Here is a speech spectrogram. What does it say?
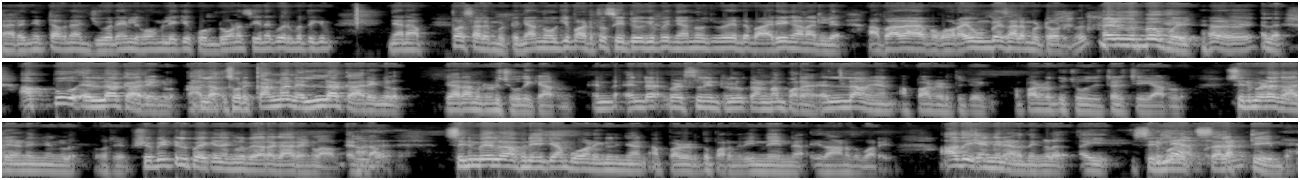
കരഞ്ഞിട്ട് അവൻ ആ ജുവനൈൽ ഹോമിലേക്ക് കൊണ്ടുപോകുന്ന സീനൊക്കെ വരുമ്പോഴത്തേക്കും ഞാൻ അപ്പ സ്ഥലം വിട്ടു. ഞാൻ നോക്കിയപ്പോൾ അടുത്ത സീറ്റ് നോക്കിയപ്പോൾ ഞാൻ നോക്കിയപ്പോൾ എന്റെ ഭാര്യയും കാണാനില്ല. അപ്പൊ അത് കുറേ മുമ്പേ സ്ഥലം വിട്ടു മുമ്പേ പോയി. അപ്പു എല്ലാ കാര്യങ്ങളും അല്ല സോറി കണ്ണൻ എല്ലാ കാര്യങ്ങളും ജയറാമനോട് ചോദിക്കാറുണ്ട്. എന്റെ എന്റെ പേഴ്സണൽ ഇന്റർവ്യൂ കണ്ണം പറയാം. എല്ലാം ഞാൻ അപ്പാടെ അടുത്ത് ചോദിക്കും. അപ്പാടെ അടുത്ത് ചോദിച്ചാൽ ചെയ്യാറുള്ളൂ. സിനിമയുടെ കാര്യമാണെങ്കിൽ ഞങ്ങൾ പക്ഷെ വീട്ടിൽ പോയി ഞങ്ങൾ വേറെ കാര്യങ്ങളാണ് എല്ലാം. സിനിമയിൽ അഭിനയിക്കാൻ പോവാണെങ്കിൽ ഞാൻ അപ്പാടെ അടുത്ത് പറഞ്ഞത് ഇന്ന ഇന്ന ഇതാണെന്ന് പറയും. അത് എങ്ങനെയാണ് നിങ്ങൾ ഈ സിനിമ സെലക്ട് ചെയ്യുമ്പോൾ?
